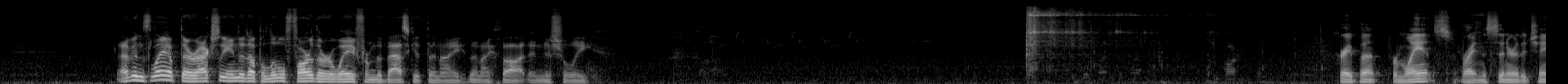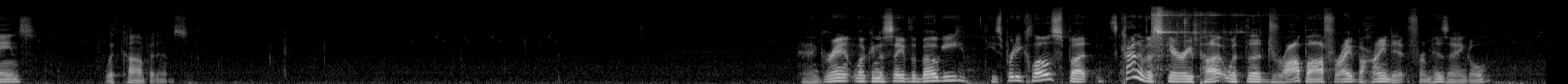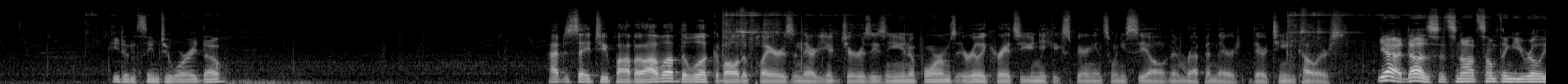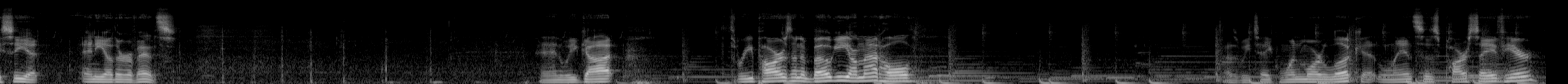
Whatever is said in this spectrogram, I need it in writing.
Evan's layup there actually ended up a little farther away from the basket than I than I thought initially. Great punt from Lance, right in the center of the chains, with confidence. And Grant looking to save the bogey. He's pretty close, but it's kind of a scary putt with the drop off right behind it from his angle. He didn't seem too worried though. I have to say too, Pavvo, I love the look of all the players in their jerseys and uniforms. It really creates a unique experience when you see all of them repping their, their team colors. Yeah, it does. It's not something you really see at any other events. And we got three pars and a bogey on that hole. As we take one more look at Lance's par save here.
